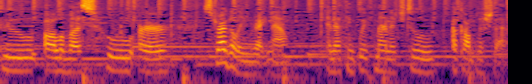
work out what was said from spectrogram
to all of us who are struggling right now. And I think we've managed to accomplish that.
